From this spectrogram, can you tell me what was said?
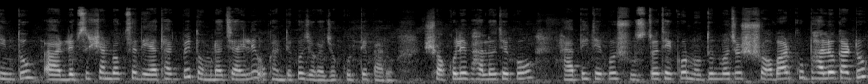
কিন্তু ডিসক্রিপশান বক্সে দেওয়া থাকবে। তোমরা চাইলে ওখান থেকেও যোগাযোগ করতে পারো। সকলে ভালো থেকো হ্যাপি থেকো, সুস্থ থেকো। নতুন বছর সবার খুব ভালো কাটুক।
